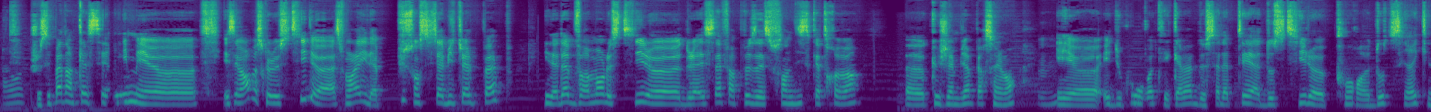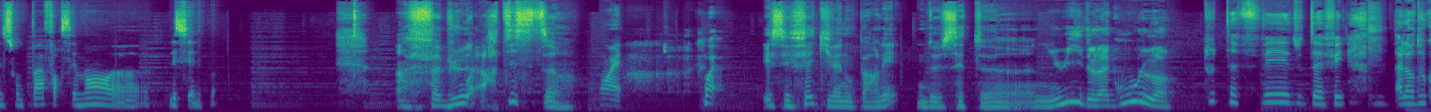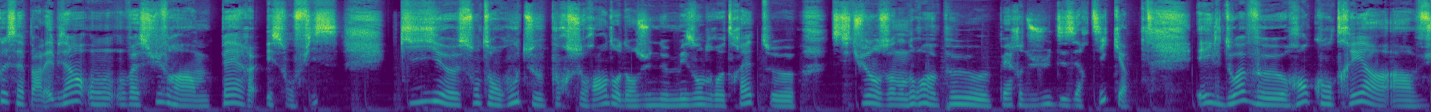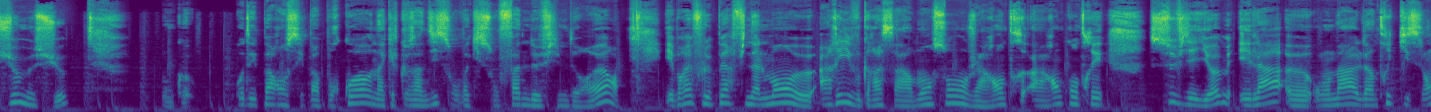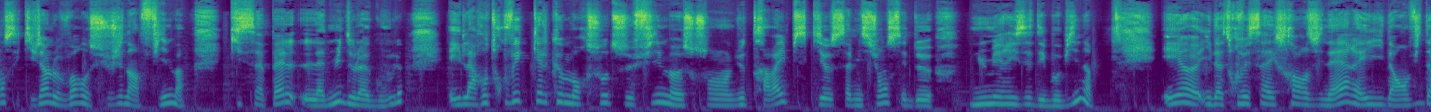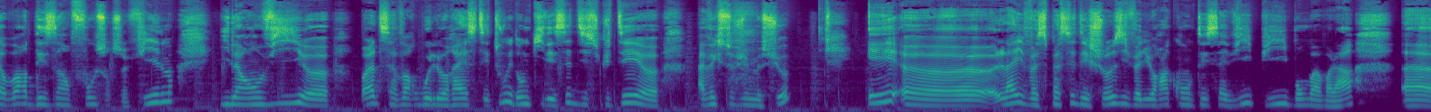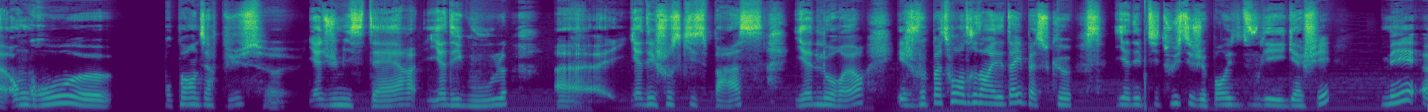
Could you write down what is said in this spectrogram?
Ah ouais. je sais pas dans quelle série, mais euh, et c'est marrant parce que le style, euh, à ce moment-là, il a plus son style habituel pulp. Il adapte vraiment le style euh, de la SF un peu des années 70-80 euh, que j'aime bien personnellement. Mhm. Et, euh, et du coup, on voit qu'il est capable de s'adapter à d'autres styles pour d'autres séries qui ne sont pas forcément euh, les siennes. Quoi. Un fabuleux artiste. Ouais. Et c'est fait qui va nous parler de cette euh, nuit de la goule. Tout à fait, tout à fait. Alors de quoi ça parle Eh bien, on, va suivre un père et son fils qui euh, sont en route pour se rendre dans une maison de retraite euh, située dans un endroit un peu euh, perdu, désertique. Et ils doivent rencontrer un, un vieux monsieur. Donc au départ, on sait pas pourquoi. On a quelques indices. On voit qu'ils sont fans de films d'horreur. Et bref, le père finalement euh, arrive grâce à un mensonge à, rentre- à rencontrer ce vieil homme. Et là, euh, on a l'intrigue qui se lance et qui vient le voir au sujet d'un film qui s'appelle La Nuit de la Goule. Et il a retrouvé quelques morceaux de ce film euh, sur son lieu de travail puisque euh, sa mission c'est de numériser des bobines. Et euh, il a trouvé ça extraordinaire et il a envie d'avoir des infos sur ce film. Il a envie euh, voilà de savoir où est le reste et tout. Et donc il essaie de discuter euh, avec ce vieux monsieur. Et euh, là, il va se passer des choses. Il va lui raconter sa vie. Puis bon bah voilà. Euh, en gros, pour pas en dire plus, il y a du mystère, il y a des ghouls, il y a des choses qui se passent, il y a de l'horreur. Et je veux pas trop rentrer dans les détails parce que il y a des petits twists et j'ai pas envie de vous les gâcher. Mais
